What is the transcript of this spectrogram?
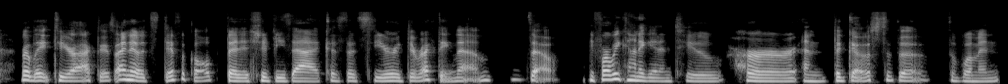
relate to your actors i know it's difficult but it should be that because that's you're directing them so before we kind of get into her and the ghost of the the woman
